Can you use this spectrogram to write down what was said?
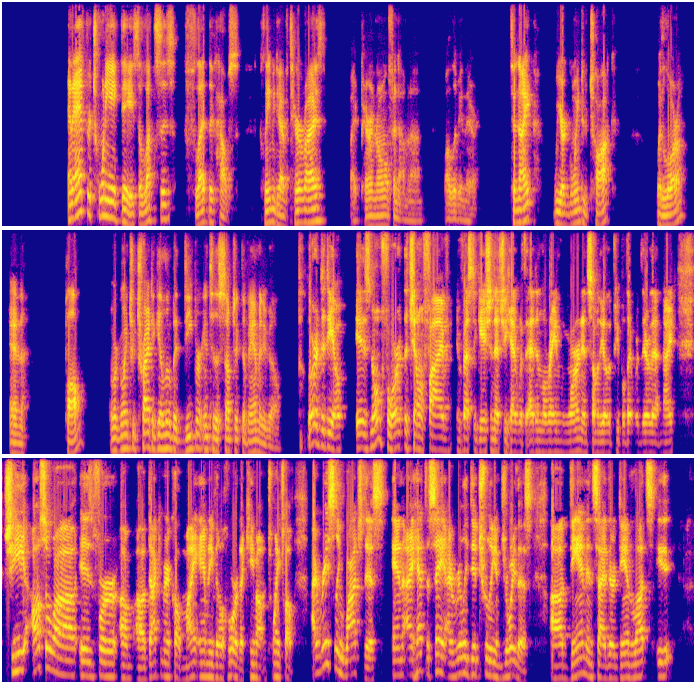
And after 28 days, the Lutzes fled the house, claiming to have terrorized by paranormal phenomenon while living there. Tonight, we are going to talk with Laura and Paul, and we're going to try to get a little bit deeper into the subject of Amityville. Laura DiDio is known for the Channel 5 investigation that she had with Ed and Lorraine Warren and some of the other people that were there that night. She also uh, is for um, a documentary called My Amityville Horror that came out in 2012. I recently watched this, and I have to say, I really did truly enjoy this. Uh, Dan inside there, Dan Lutz,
